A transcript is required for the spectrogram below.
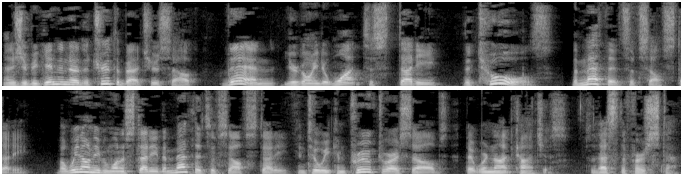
And as you begin to know the truth about yourself, then you're going to want to study the tools, the methods of self-study. But we don't even want to study the methods of self-study until we can prove to ourselves that we're not conscious. So that's the first step,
